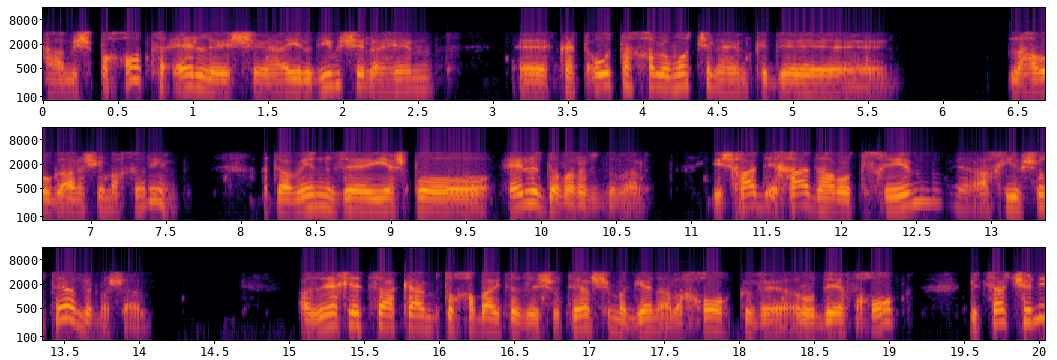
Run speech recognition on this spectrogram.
המשפחות האלה שהילדים שלהם קטעו את החלומות שלהם כדי להרוג אנשים אחרים. אתה מבין, זה, יש פה אלף דבר ודבר. יש אחד, אחד הרוצחים, אחיו שוטר למשל. אז איך יצא כאן בתוך הבית הזה שוטר שמגן על החוק ורודף חוק? מצד שני,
